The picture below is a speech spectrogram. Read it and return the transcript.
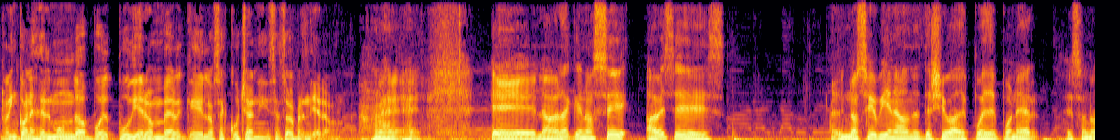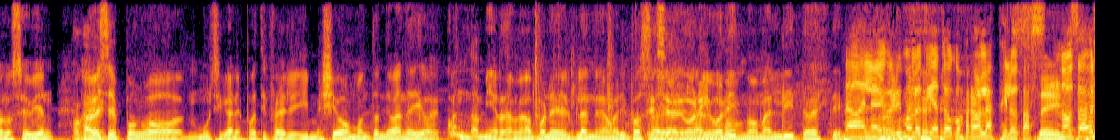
rincones del mundo pu- pudieron ver que los escuchan y se sorprendieron? Eh, la verdad que no sé. A veces no sé bien a dónde te lleva después de poner. Eso no lo sé bien. A veces pongo música en Spotify y me lleva un montón de bandas y digo, ¿cuándo mierda me va a poner el plan de la mariposa? Ese el algoritmo. algoritmo maldito este. No, el algoritmo lo tiene todo comprado las pelotas. Sí. No, sabe-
